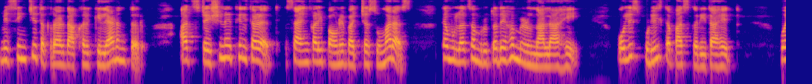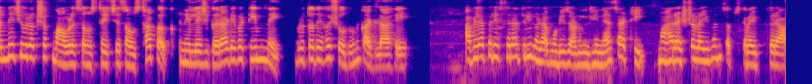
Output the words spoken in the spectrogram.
मिसिंगची तक्रार दाखल केल्यानंतर आज स्टेशन येथील तळ्यात सायंकाळी पावणे पाचच्या सुमारास त्या मुलाचा मृतदेह मिळून आला आहे. पोलीस पुढील तपास करीत आहेत. वन्यजीव रक्षक मावळ संस्थेचे संस्थापक निलेश गराडे व टीमने मृतदेह शोधून काढला आहे. आपल्या परिसरातील घडामोडी जाणून घेण्यासाठी महाराष्ट्र लाईव्ह सबस्क्राईब करा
